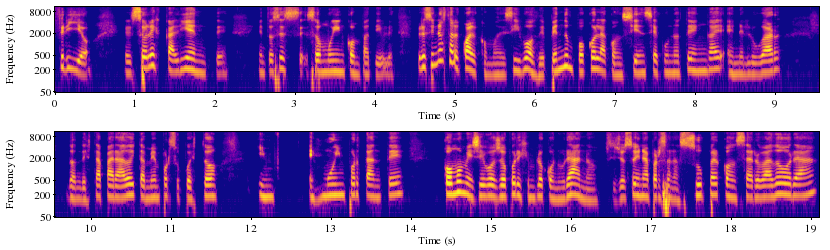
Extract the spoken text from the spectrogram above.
frío, el Sol es caliente, entonces son muy incompatibles. Pero si no es tal cual, como decís vos, depende un poco la conciencia que uno tenga en el lugar donde está parado y también, por supuesto, es muy importante cómo me llevo yo, por ejemplo, con Urano. Si yo soy una persona súper conservadora,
